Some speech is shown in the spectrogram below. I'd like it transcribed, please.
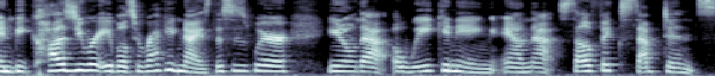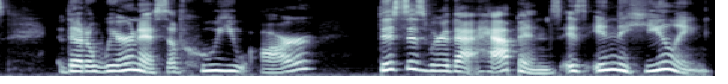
And because you were able to recognize this is where, you know, that awakening and that self acceptance, that awareness of who you are, this is where that happens, is in the healing.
